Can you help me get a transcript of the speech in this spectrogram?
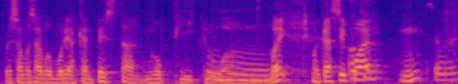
bersama-sama meriahkan pesta ngopi Keluang. Hmm. Baik, terima kasih puan. Okay. Hmm.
